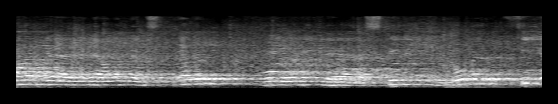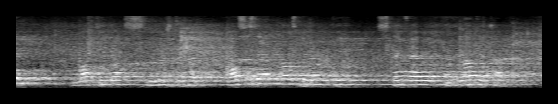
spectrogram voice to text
Voor Leander Eller weer speler nummer 4, Matthias Muster. Als ze zijn, als penalty, Stefan Radetak.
